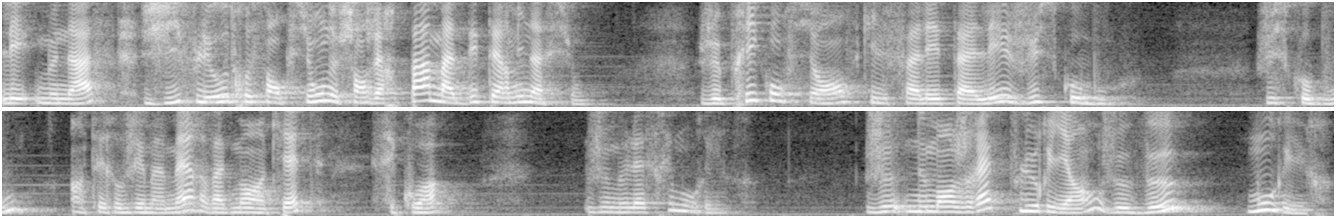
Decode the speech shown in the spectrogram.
Les menaces, gifles et autres sanctions ne changèrent pas ma détermination. Je pris conscience qu'il fallait aller jusqu'au bout. Jusqu'au bout? interrogeait ma mère, vaguement inquiète. C'est quoi? Je me laisserai mourir. Je ne mangerai plus rien, je veux mourir.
